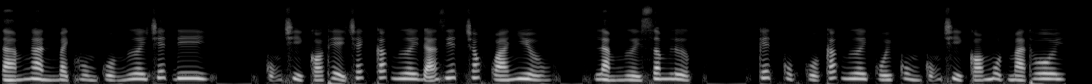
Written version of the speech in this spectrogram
Tám ngàn bạch hùng của ngươi chết đi. Cũng chỉ có thể trách các ngươi đã giết chóc quá nhiều. Làm người xâm lược. Kết cục của các ngươi cuối cùng cũng chỉ có một mà thôi.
